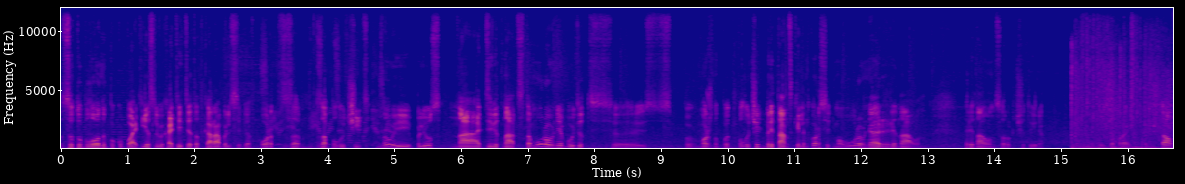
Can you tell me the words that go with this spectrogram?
за дублоны покупать, если вы хотите этот корабль себе в порт за, заполучить. Ну и плюс на 19 уровне будет... Э, можно получить британский линкор 7 уровня Ренаун. Ренаун 44. Надеюсь, правильно прочитал.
